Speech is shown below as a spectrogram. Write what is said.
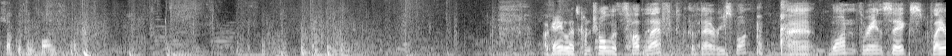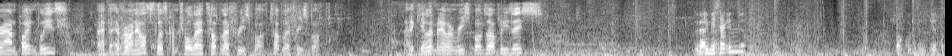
Shock within point. Okay, let's control the top left of their respawn. Uh, one, three, and six, play around point, please. Uh, but everyone else, let's control their top left respawn. Top left respawn. Uh, can you let me know when respawns are, please, Ace? Give me a second. Shockwave didn't get.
